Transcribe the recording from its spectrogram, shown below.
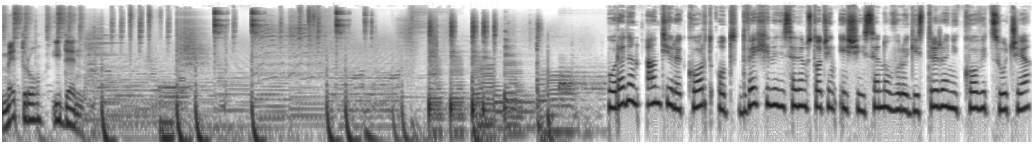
Метро и Ден. Пореден антирекорд от 2760 новорегистрирани COVID случая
